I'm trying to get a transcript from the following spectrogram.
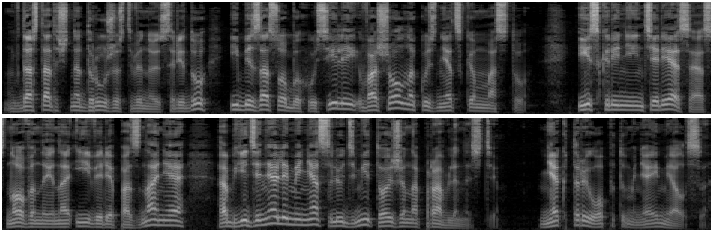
В достаточно дружественную среду и без особых усилий вошел на Кузнецком мосту. Искренние интересы, основанные на ивере познания, объединяли меня с людьми той же направленности. Некоторый опыт у меня имелся.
